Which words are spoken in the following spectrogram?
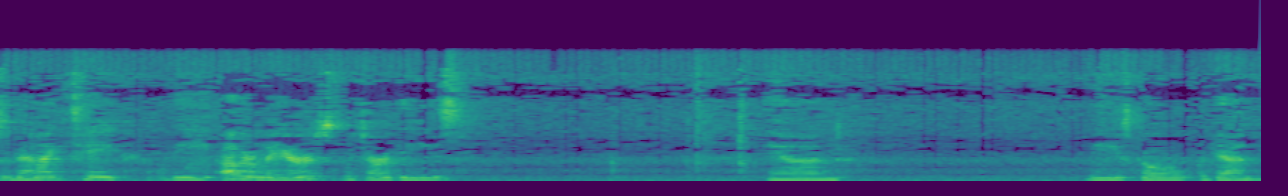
So then I take the other layers, which are these, and these go again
